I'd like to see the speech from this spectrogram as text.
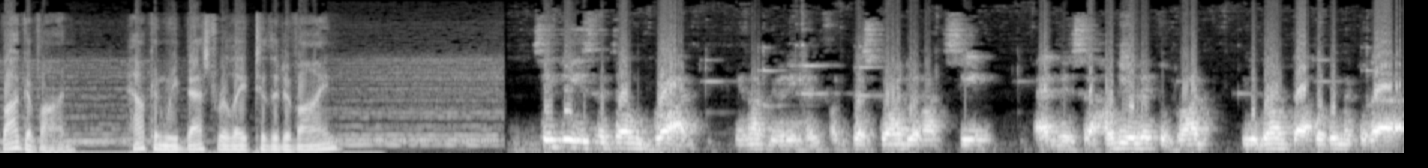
Bhagavan, how can we best relate to the divine? Simply using the term God may not be very helpful because God you're not seen and this, uh, how do you relate to God? You don't uh, put him into the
